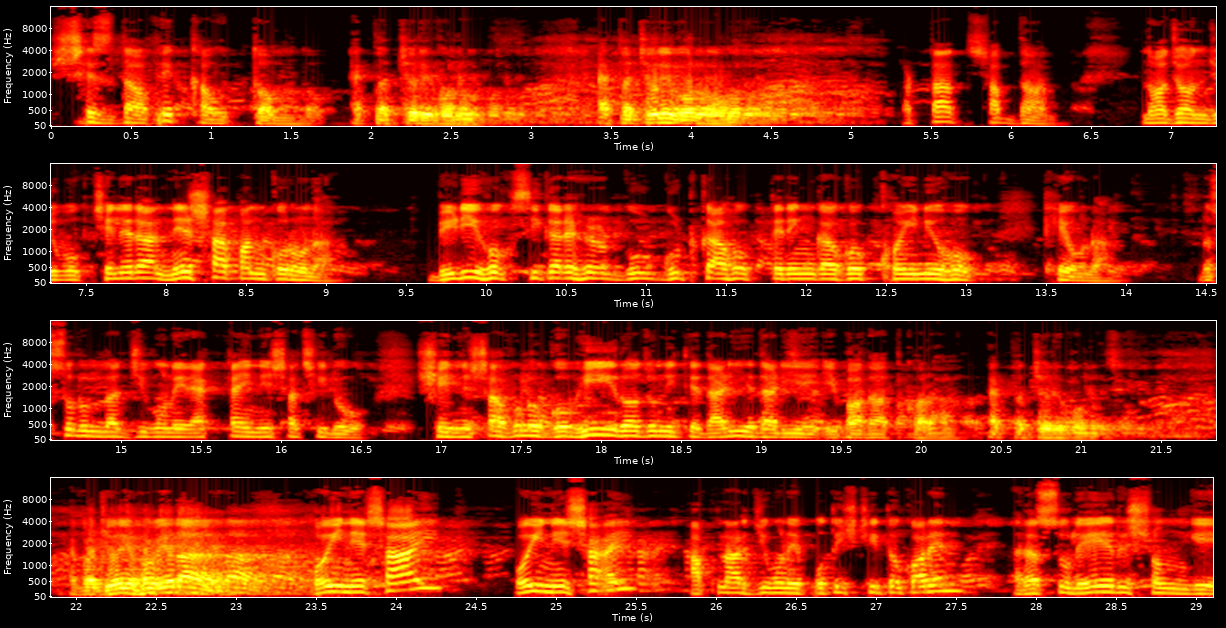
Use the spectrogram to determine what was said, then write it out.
সেজদা অপেক্ষা উত্তম। একবার জোরে বলো। একবার জোরে বলো। অর্থাৎ সাবধান। নজন যুবক ছেলেরা নেশা পান করো না। বিড়ি হোক, সিগারেট গুটকা হোক, তেরেঙ্গা হোক, খৈনি হোক, খেও না। রসুল্লাহ জীবনের একটাই নেশা ছিল। সেই নেশা হলো গভীর রজনীতে দাঁড়িয়ে দাঁড়িয়ে ইবাদাত করা। একবার জোরে বলেছে একবার জোরে হবে না? ওই নেশায় ওই নেশায় আপনার জীবনে প্রতিষ্ঠিত করেন রসুলের সঙ্গে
